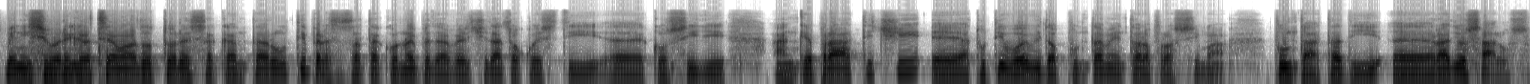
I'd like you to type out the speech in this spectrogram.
Benissimo, ringraziamo la dottoressa Cantarutti per essere stata con noi, per averci dato questi eh, consigli anche pratici e a tutti voi vi do appuntamento alla prossima puntata di eh, Radio Salus.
